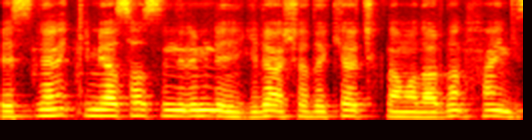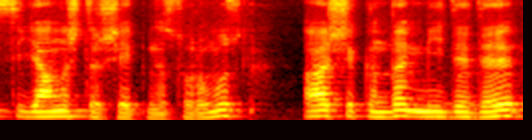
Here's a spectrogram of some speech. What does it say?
Besinlerin kimyasal sindirimiyle ilgili aşağıdaki açıklamalardan hangisi yanlıştır şeklinde sorumuz. A şıkkında midede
